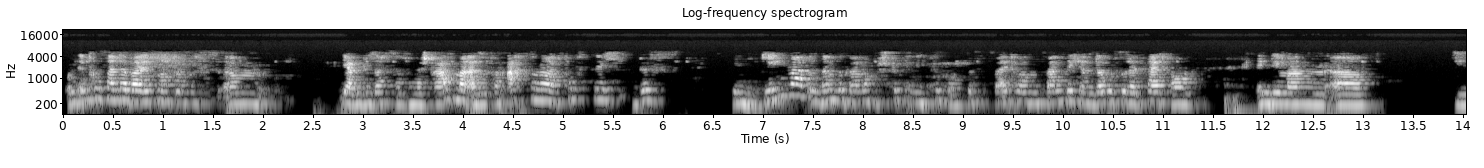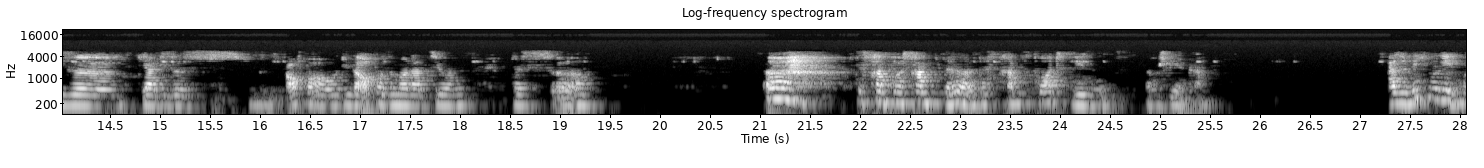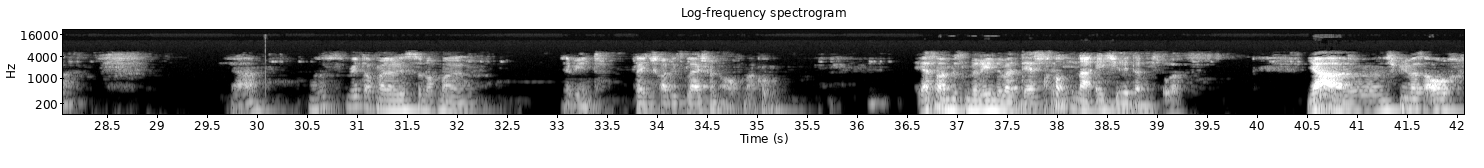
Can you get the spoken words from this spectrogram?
Und interessant dabei ist noch, dass es, ähm, ja, wie du sagst, von der Straßenbahn, also von 1850 bis in die Gegenwart und dann sogar noch ein Stück in die Zukunft, bis 2020. Also das ist so der Zeitraum, in dem man äh, diese, ja, dieses Aufbau, diese Aufbausimulation des, äh, äh, des, Transport, Trans, äh, des Transportwesens äh, spielen kann. Also nicht nur Gegenwart. ja. Das wird auf meiner Liste nochmal erwähnt. Vielleicht schreibe ich es gleich schon auf. Mal gucken. Erstmal müssen wir reden über Destiny. Oh, na, ich rede da nicht drüber. Ja, äh, ein Spiel, was auch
